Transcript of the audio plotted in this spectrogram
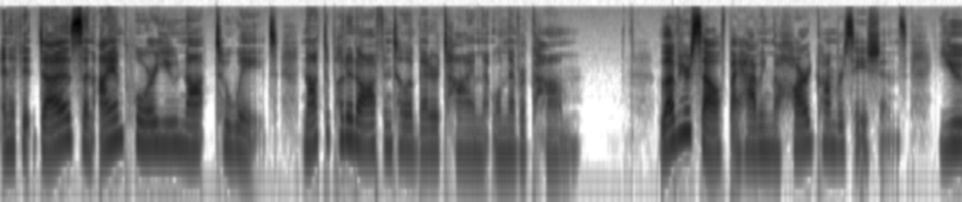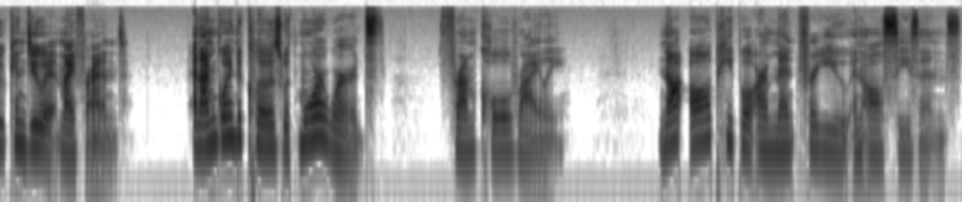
And if it does, then I implore you not to wait, not to put it off until a better time that will never come. Love yourself by having the hard conversations. You can do it, my friend. And I'm going to close with more words from Cole Riley. Not all people are meant for you in all seasons.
